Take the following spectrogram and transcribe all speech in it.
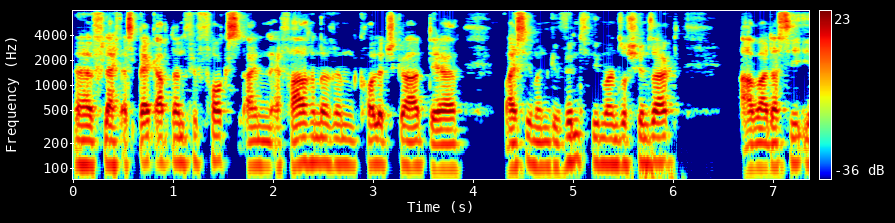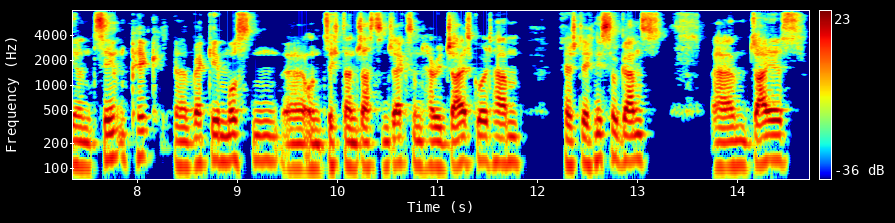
Äh, vielleicht als Backup dann für Fox einen erfahreneren College Guard, der weiß, wie man gewinnt, wie man so schön sagt. Aber dass sie ihren zehnten Pick äh, weggeben mussten äh, und sich dann Justin Jackson und Harry Giles geholt haben, verstehe ich nicht so ganz. Ähm, Giles,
